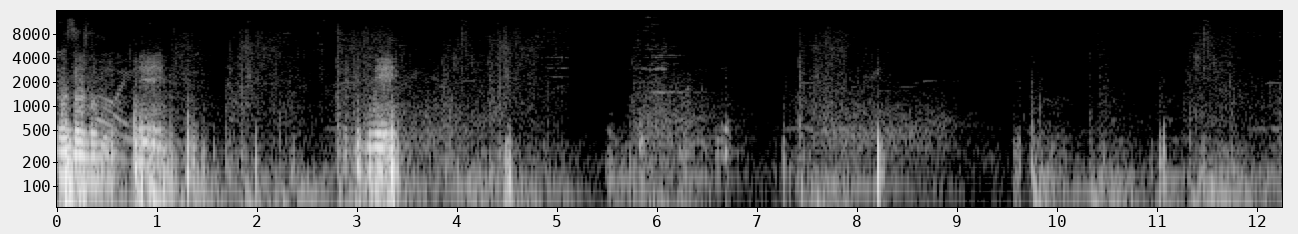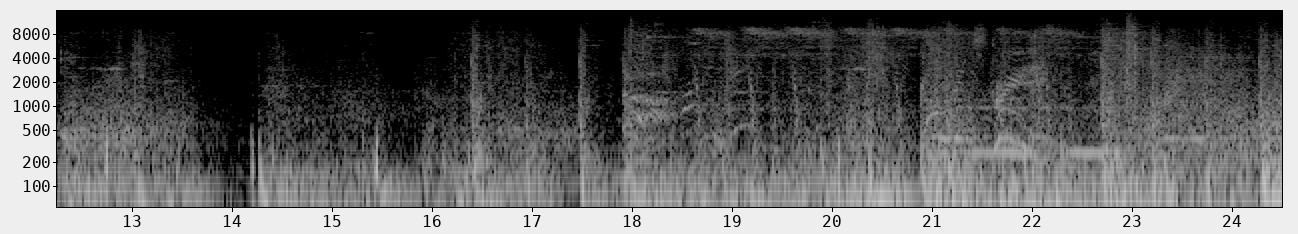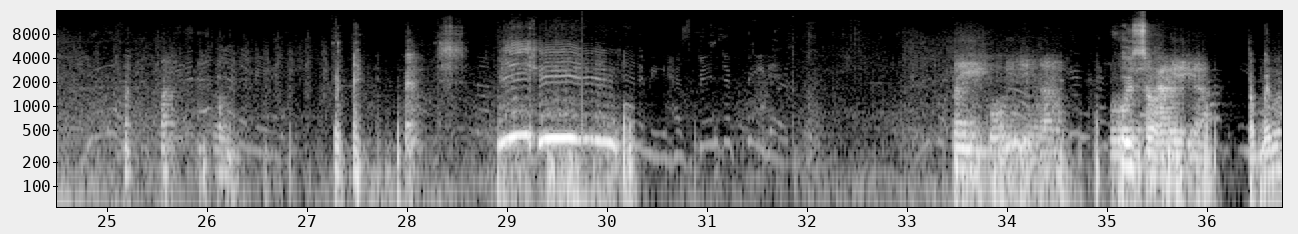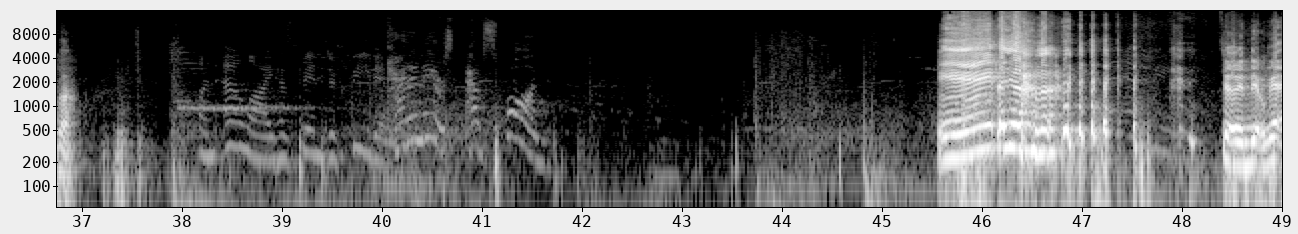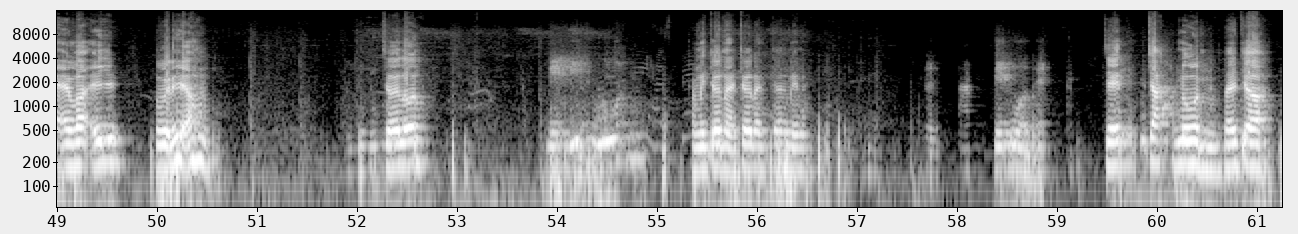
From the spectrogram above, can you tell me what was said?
Rồi, rồi, rồi. Ui giời. Tập biến mất rồi. Ê, thấy chưa Trời điệu nghệ vậy. Chứ Ui đi không? Chơi luôn luôn. Thằng này chơi này, chơi này, chơi này, này chết luôn đấy. Chết chắc luôn, thấy chưa.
